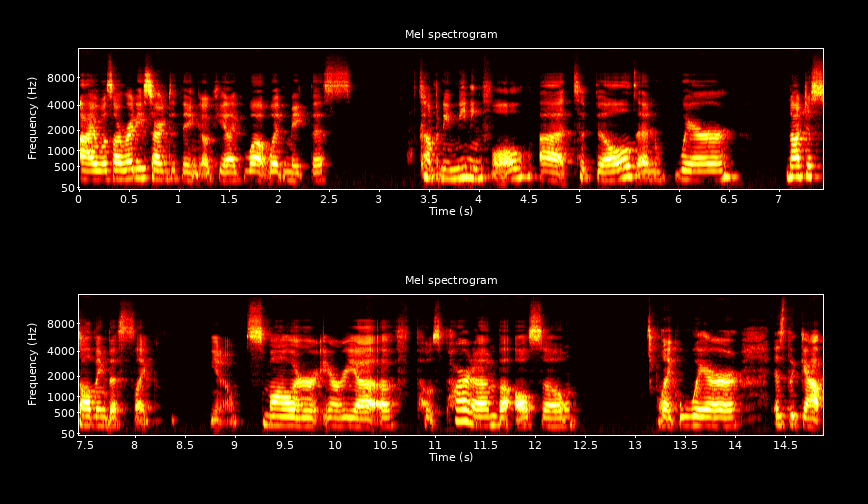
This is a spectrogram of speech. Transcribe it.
I was already starting to think, okay, like what would make this company meaningful uh, to build and where not just solving this like you know smaller area of postpartum but also like where is the gap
